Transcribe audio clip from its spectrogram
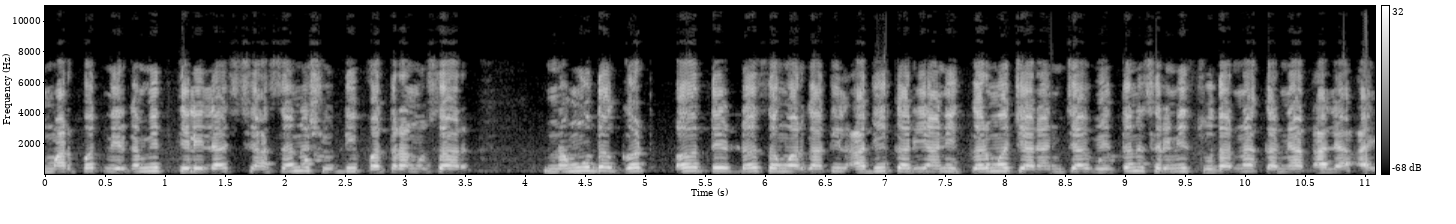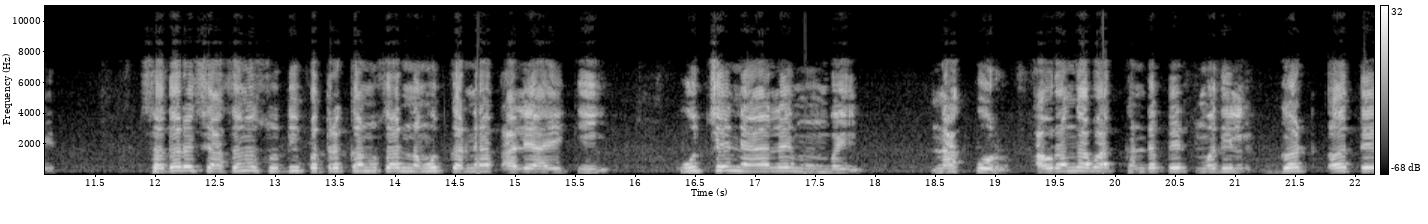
मार्फत निर्गमित केलेल्या शासन शुद्धी पत्रानुसार नमूद गट अ ते ड संवर्गातील अधिकारी आणि कर्मचाऱ्यांच्या वेतन श्रेणीत सुधारणा करण्यात आल्या आहेत. सदर शासन शुद्धी पत्रकानुसार नमूद करण्यात आले आहे की उच्च न्यायालय मुंबई नागपूर औरंगाबाद खंडपीठ मधील गट अ ते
